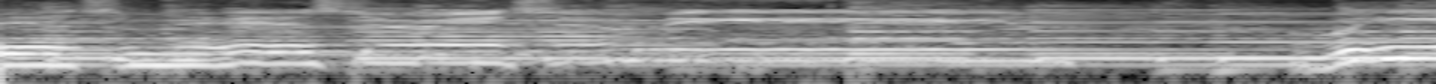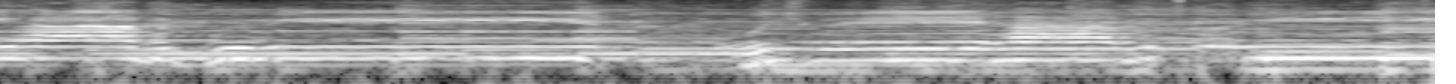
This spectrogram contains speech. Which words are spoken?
It's a mystery to me. We have agreed, which we have agreed.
